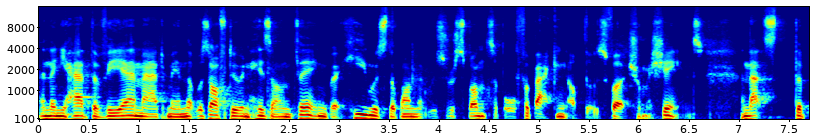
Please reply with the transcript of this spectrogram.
And then you had the VM admin that was off doing his own thing, but he was the one that was responsible for backing up those virtual machines. And that's the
